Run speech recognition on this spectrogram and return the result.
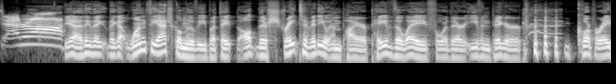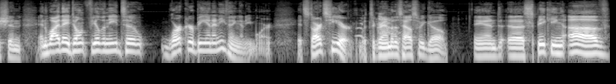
terror. Yeah, I think they, they got one theatrical movie, but they all their straight to video empire paved the way for their even bigger corporation and why they don't feel the need to work or be in anything anymore. It starts here with To Grandmother's House We Go. And uh, speaking of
